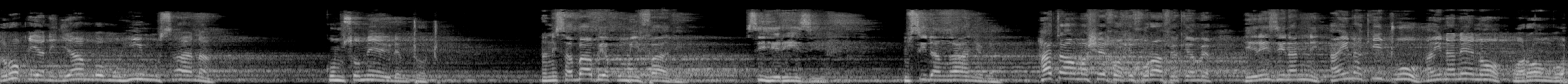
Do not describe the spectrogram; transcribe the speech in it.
ruqya ni jambo muhimu sana kumsomea yule mtoto. Na ni sababu ya kumhifadhi. Si hirizi. Msidanganywe ba hata wa mashekhe wa kikhurafi wakiambia hirizi na nini? Haina kitu haina neno. Warongo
